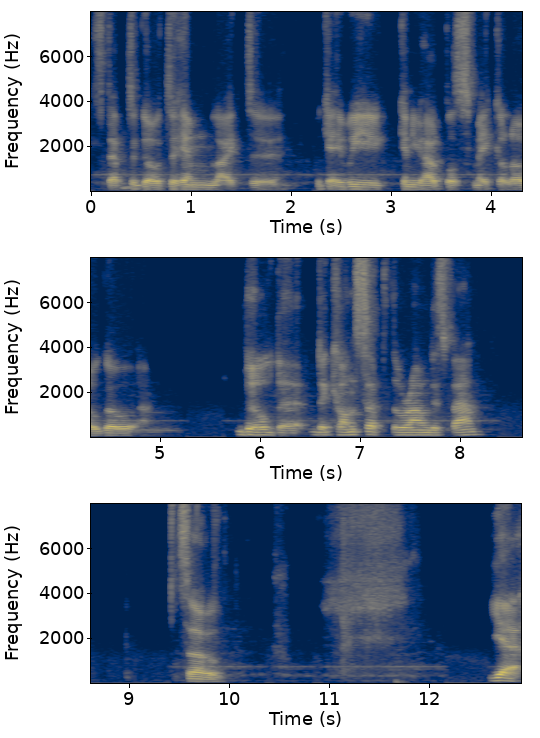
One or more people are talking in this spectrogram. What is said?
step to go to him, like to okay, we can you help us make a logo and build the, the concept around this band. So yeah,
